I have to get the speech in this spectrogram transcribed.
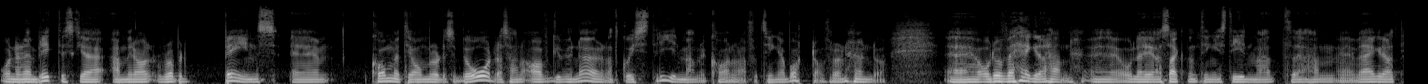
och när den brittiska amiral Robert Baines eh, kommer till området så beordras han av guvernören att gå i strid med amerikanerna för att tvinga bort dem från ön då. Eh, och då vägrar han. Eh, och lär har sagt någonting i stil med att eh, han eh, vägrar att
